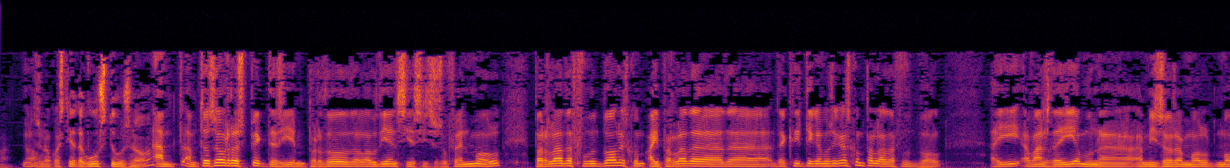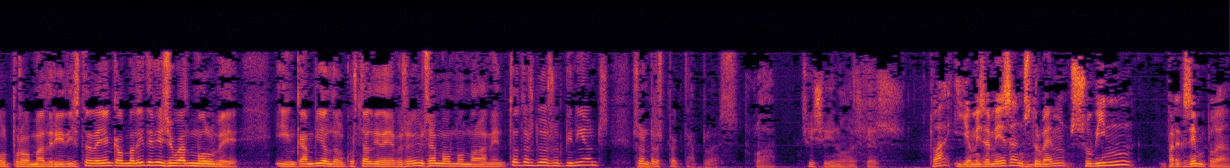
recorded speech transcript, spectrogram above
No? És una qüestió de gustos, no? Amb, amb tots els respectes i en perdó de l'audiència si s'ofèn molt, parlar de futbol és com... Ai, parlar de, de, de crítica musical és com parlar de futbol ahir, abans d'ahir, amb una emissora molt, molt pro-madridista, deien que el Madrid havia jugat molt bé, i en canvi el del costat li deia, però a mi em sembla molt malament. Totes dues opinions són respectables. Clar, sí, sí, no, és que és... Clar, i a més a més ens mm. trobem sovint, per exemple,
